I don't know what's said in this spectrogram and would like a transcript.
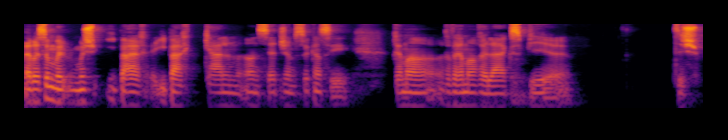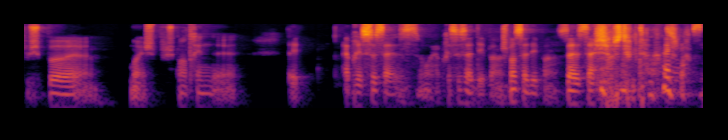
mais après ça, moi, moi, je suis hyper, hyper calme en set. J'aime ça quand c'est vraiment, vraiment relax. Puis, euh, tu sais, je, suis pas, euh, ouais, je, suis pas en train de, Après ça, ça, ouais, après ça, ça dépend. Je pense que ça dépend. Ça, ça change tout le temps, je pense.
